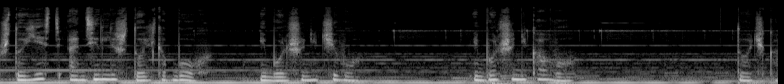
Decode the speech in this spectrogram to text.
что есть один лишь только Бог, и больше ничего, и больше никого. Точка.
